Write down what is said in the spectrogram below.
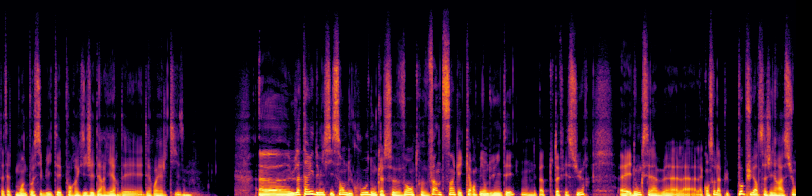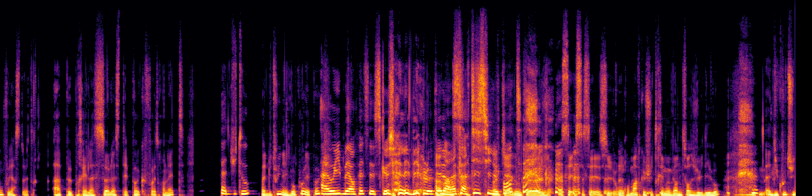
tu as peut-être moins de possibilités pour exiger derrière des royalties. Euh, L'Atari 2600, du coup, donc elle se vend entre 25 et 40 millions d'unités, on n'est pas tout à fait sûr. Et donc, c'est la, la- la console la plus populaire de sa génération. Il faut dire que ça doit être à peu près la seule à cette époque, faut être honnête. Pas du tout. Pas du tout, il y en avait beaucoup à l'époque. Ah oui, mais en fait, c'est ce que j'allais développer Ah dans la partie suivante. Ok, donc euh, on remarque que je suis très mauvais en histoire de jeux vidéo. Bah, du coup, tu,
